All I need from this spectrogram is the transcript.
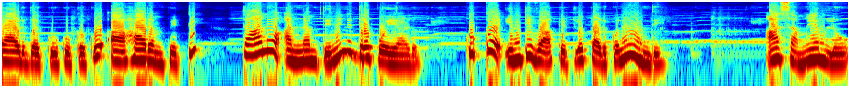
గాడిదకు కుక్కకు ఆహారం పెట్టి తాను అన్నం తిని నిద్రపోయాడు. కుక్క ఇంటి వాకిట్లో పడుకుని ఉంది. ఆ సమయంలో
